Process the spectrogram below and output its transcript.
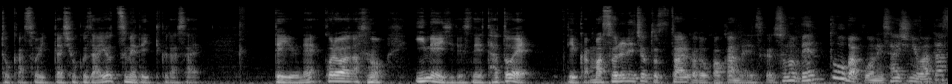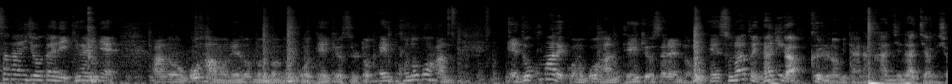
とかそういった食材を詰めていってください。っていうね、これはあの、イメージですね、例えっていうか、まあそれでちょっと伝わるかどうかわかんないですけど、その弁当箱をね、最初に渡さない状態でいきなりね、あの、ご飯をね、どんどんどんどんこう提供すると、え、このご飯、え、どこまでこのご飯提供されるの？え、その後に何が来るの？みたいな感じになっちゃうでし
